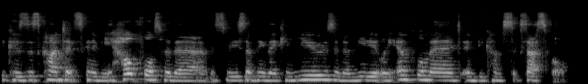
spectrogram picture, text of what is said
because this content is going to be helpful to them. It's going to be something they can use and immediately implement and become successful.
